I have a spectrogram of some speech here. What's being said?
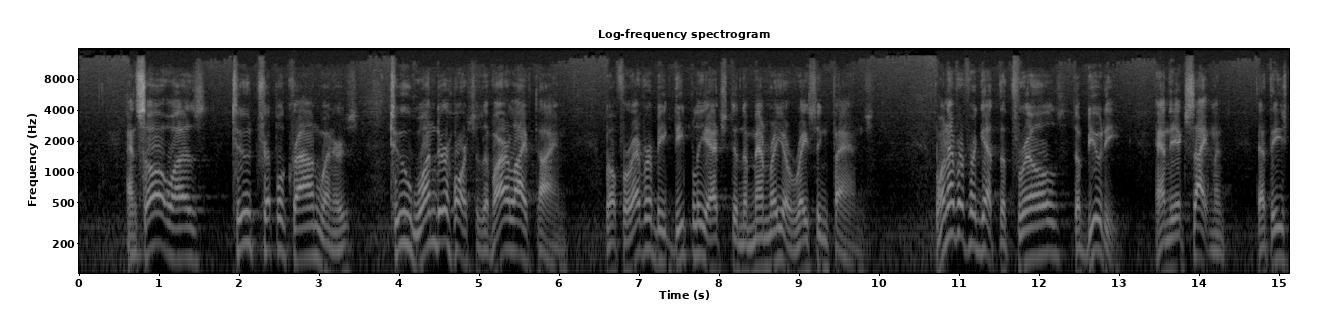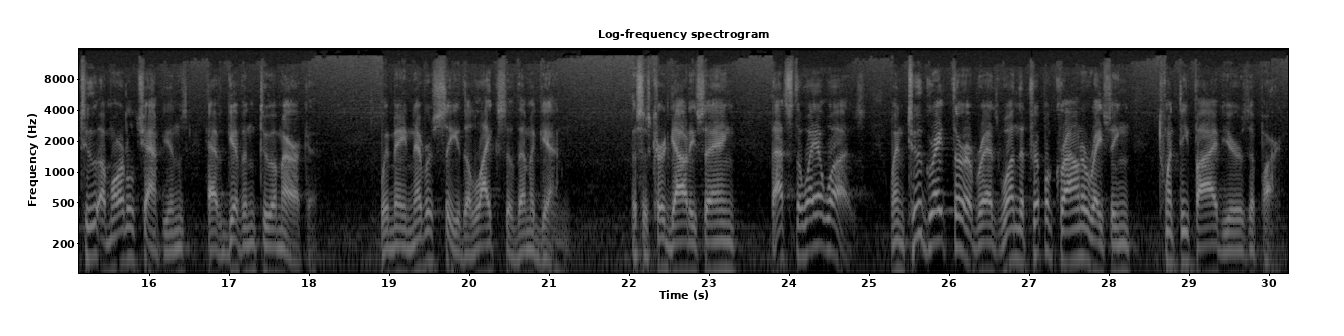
And so it was, two Triple Crown winners, two wonder horses of our lifetime, will forever be deeply etched in the memory of racing fans. We'll never forget the thrills, the beauty, and the excitement that these two immortal champions have given to America. We may never see the likes of them again. This is Curt Gowdy saying, that's the way it was when two great thoroughbreds won the Triple Crown of racing 25 years apart.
